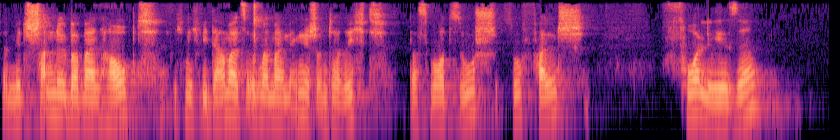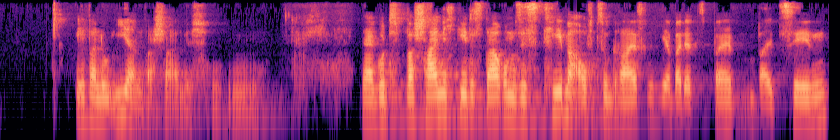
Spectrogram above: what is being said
damit Schande über mein Haupt ich nicht wie damals irgendwann mal im Englischunterricht das Wort so, so falsch vorlese. Evaluieren wahrscheinlich. Ja gut, wahrscheinlich geht es darum, Systeme aufzugreifen hier bei, der, bei, bei 10, ähm,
